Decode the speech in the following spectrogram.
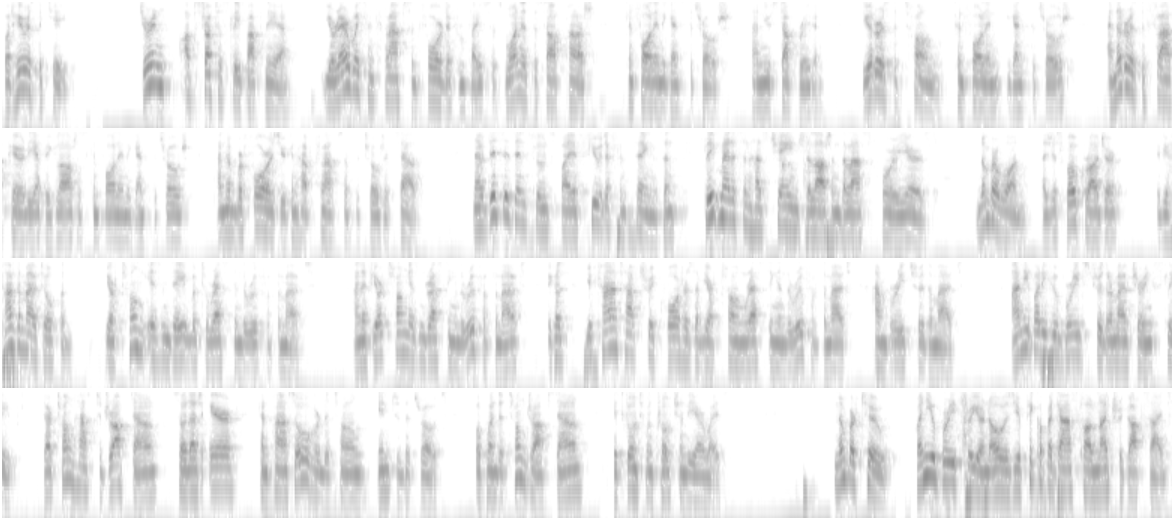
But here is the key. During obstructive sleep apnea, your airway can collapse in four different places. One is the soft palate can fall in against the throat and you stop breathing. The other is the tongue can fall in against the throat. Another is the flap here, the epiglottis can fall in against the throat. And number four is you can have collapse of the throat itself. Now, this is influenced by a few different things, and sleep medicine has changed a lot in the last four years. Number one, as you spoke, Rodger, if you have the mouth open, your tongue isn't able to rest in the roof of the mouth. And if your tongue isn't resting in the roof of the mouth, because you can't have three quarters of your tongue resting in the roof of the mouth and breathe through the mouth. Anybody who breathes through their mouth during sleep, their tongue has to drop down so that air can pass over the tongue into the throat. But when the tongue drops down, it's going to encroach on the airways. Number two, when you breathe through your nose, you pick up a gas called nitric oxide.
